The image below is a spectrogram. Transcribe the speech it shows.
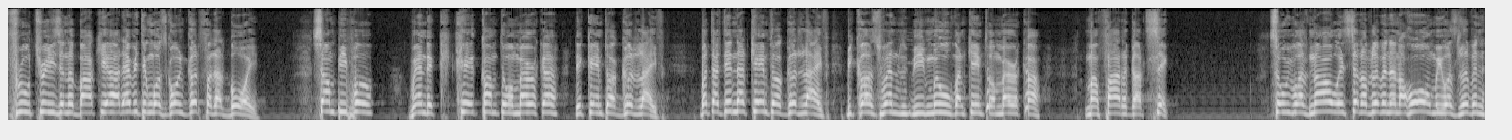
fruit trees in the backyard. Everything was going good for that boy. Some people, when they come to America, they came to a good life. But I did not came to a good life because when we moved and came to America, my father got sick. So we was now instead of living in a home, we was living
